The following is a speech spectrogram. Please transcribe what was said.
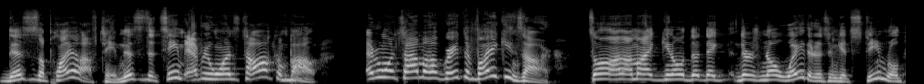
this is a playoff team. This is the team everyone's talking about. Everyone's talking about how great the Vikings are. So I'm like, you know, they, there's no way that gonna get steamrolled.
